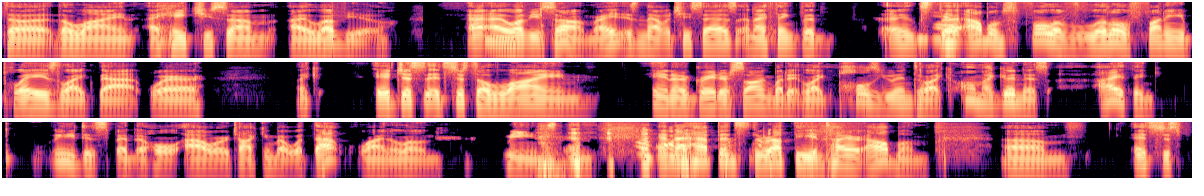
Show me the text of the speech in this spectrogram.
the the line "I hate you some, I love you." I, I Mhm. love you some, right? Isn't that what she says? And I think that I think it's- Yeah. the album's full of little funny plays like that, where like it just it's just a line in a greater song, but it like pulls you into like, oh my goodness, I think we need to spend a whole hour talking about what that line alone means, and and that happens throughout the entire album. Um, it's just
